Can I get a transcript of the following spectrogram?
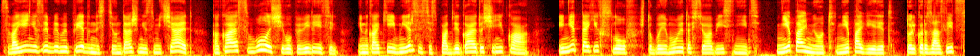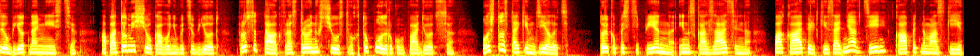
Своей незыблемой преданности он даже не замечает, Какая сволочь его повелитель и на какие мерзости сподвигает ученика. И нет таких слов, чтобы ему это все объяснить. Не поймет, не поверит, только разозлится и убьет на месте, а потом еще кого-нибудь убьет, просто так, в расстроенных чувствах, кто под руку попадется. Вот что с таким делать? Только постепенно и насказательно, по капельке изо дня в день капать на мозги,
